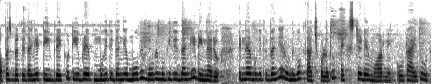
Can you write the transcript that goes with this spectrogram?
ವಾಪಸ್ ಬರ್ತಿದ್ದಂಗೆ ಟೀ ಬ್ರೇಕು ಟೀ ಬ್ರೇಕ್ ಮುಗಿದಿದ್ದಂಗೆ ಮೂವಿ ಮೂವಿ ಮುಗಿದಿದ್ದಂಗೆ ಡಿನ್ನರು ಡಿನ್ನರ್ ಮುಗಿತಿದ್ದಂಗೆ ರೂಮಿಗೆ ಹೋಗಿ ತಾಚ್ಕೊಳ್ಳೋದು. ನೆಕ್ಸ್ಟ್ ಡೇ ಮಾರ್ನಿಂಗ್ ಊಟ ಆಯಿತು. ಊಟ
